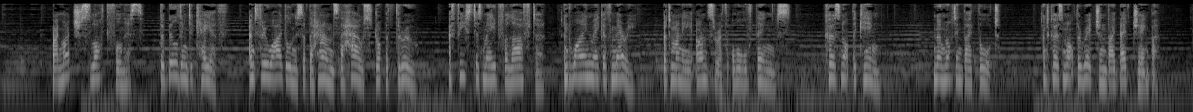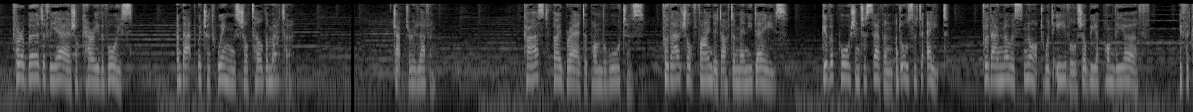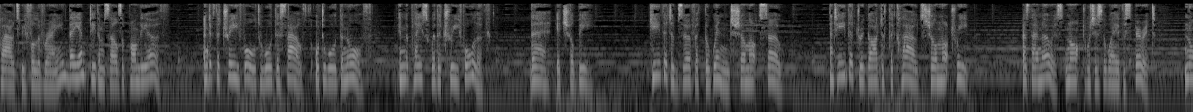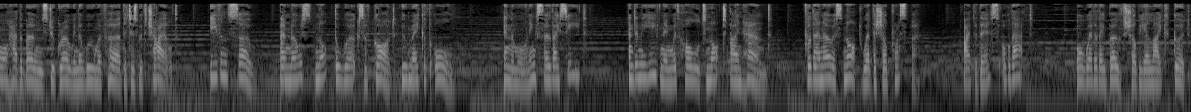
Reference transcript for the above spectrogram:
By much slothfulness the building decayeth, and through idleness of the hands the house droppeth through. A feast is made for laughter, and wine maketh merry, but money answereth all things. Curse not the king, no, not in thy thought, and curse not the rich in thy bedchamber. For a bird of the air shall carry the voice, and that which hath wings shall tell the matter. Chapter 11 Cast thy bread upon the waters, for thou shalt find it after many days. Give a portion to seven, and also to eight, for thou knowest not what evil shall be upon the earth. If the clouds be full of rain, they empty themselves upon the earth. And if the tree fall toward the south or toward the north, in the place where the tree falleth, there it shall be. He that observeth the wind shall not sow, and he that regardeth the clouds shall not reap. As thou knowest not what is the way of the Spirit, nor how the bones do grow in the womb of her that is with child, even so thou knowest not the works of God who maketh all. In the morning sow thy seed, and in the evening withhold not thine hand, for thou knowest not whether shall prosper, either this or that, or whether they both shall be alike good.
